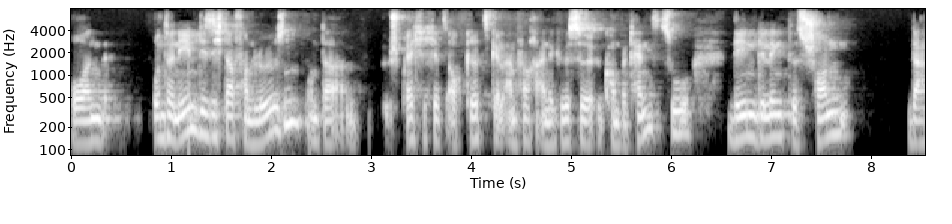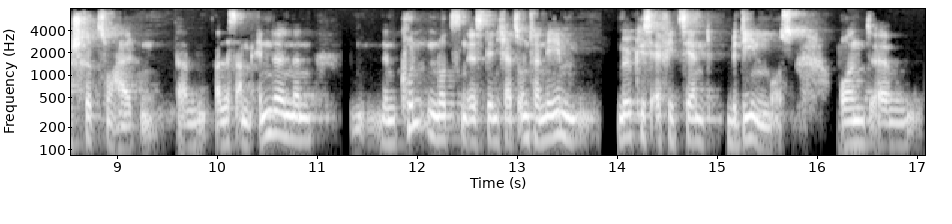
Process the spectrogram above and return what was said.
Und Unternehmen, die sich davon lösen, und da spreche ich jetzt auch Gritzgel einfach eine gewisse Kompetenz zu, denen gelingt es schon, da Schritt zu halten, ähm, weil es am Ende ein, ein Kundennutzen ist, den ich als Unternehmen möglichst effizient bedienen muss. Und ähm,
